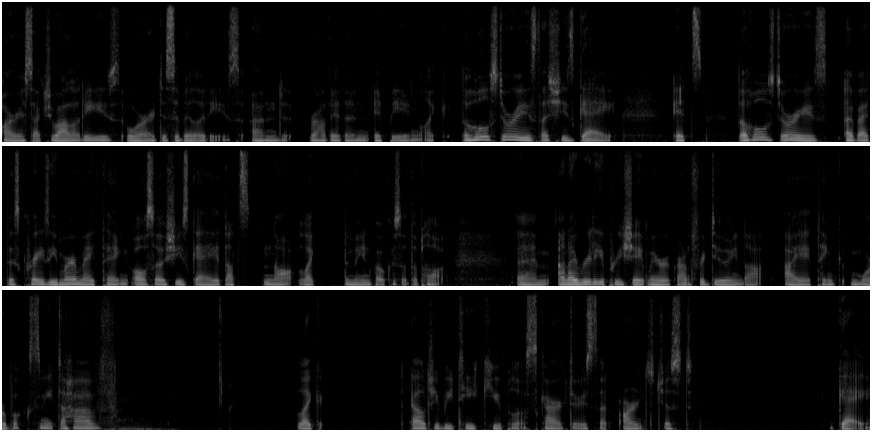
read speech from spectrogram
our sexualities or our disabilities. And rather than it being like the whole story is that she's gay, it's the whole story is about this crazy mermaid thing. Also, she's gay. That's not like the main focus of the plot. Um, and I really appreciate Mira Grant for doing that. I think more books need to have like LGBTQ plus characters that aren't just gay.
